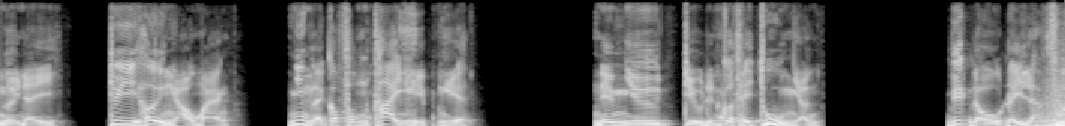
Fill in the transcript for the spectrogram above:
Người này tuy hơi ngạo mạn Nhưng lại có phong thái hiệp nghĩa. Nếu như triều đình có thể thu nhận Biết đâu đây là phước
